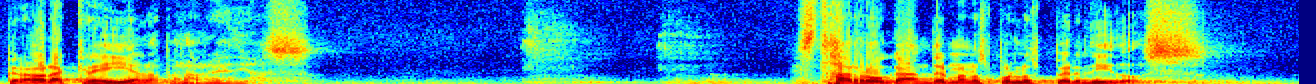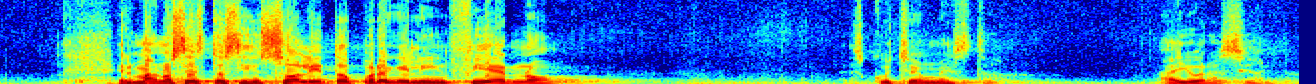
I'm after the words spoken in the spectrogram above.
Pero ahora creía la palabra de Dios. Está rogando, hermanos, por los perdidos. Hermanos, esto es insólito, pero en el infierno, escúchenme esto, hay oración.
